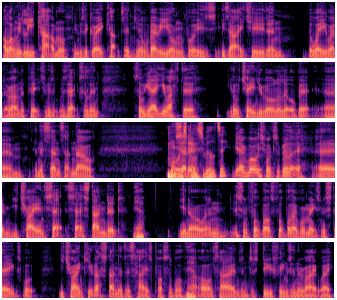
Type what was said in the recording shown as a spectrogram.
along with Lee Cattermole, he was a great captain. You know, very young, but his his attitude and the way he went around the pitch was was excellent. So yeah, you have to, you know, change your role a little bit um, in the sense that now More Instead of- responsibility. yeah, more responsibility. Um, you try and set set a standard. Yeah. You know, and listen, football's football. Everyone makes mistakes, but you try and keep that standard as high as possible Yeah. at all times, and just do things in the right way,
